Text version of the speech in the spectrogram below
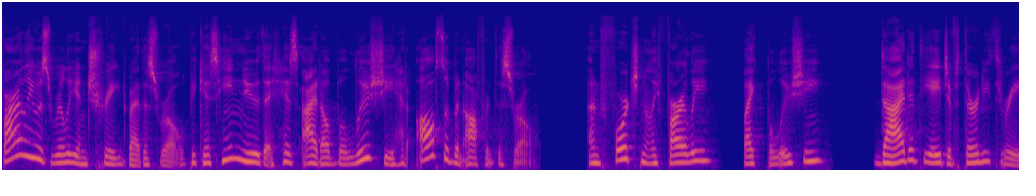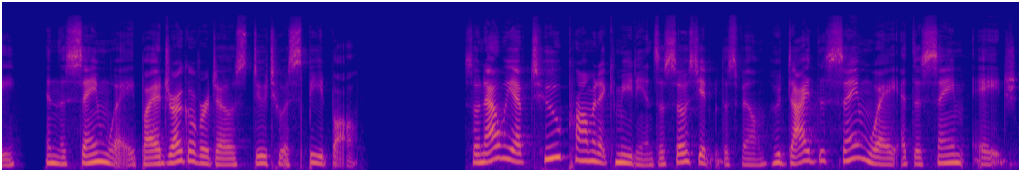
Farley was really intrigued by this role because he knew that his idol Belushi had also been offered this role. Unfortunately, Farley, like Belushi, died at the age of 33 in the same way by a drug overdose due to a speedball. So now we have two prominent comedians associated with this film who died the same way at the same age.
